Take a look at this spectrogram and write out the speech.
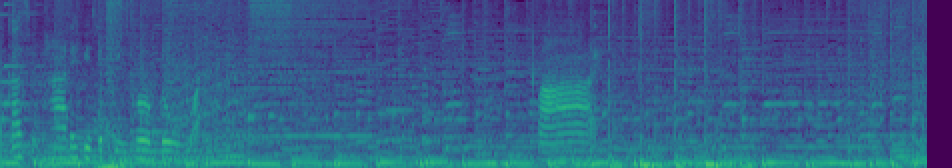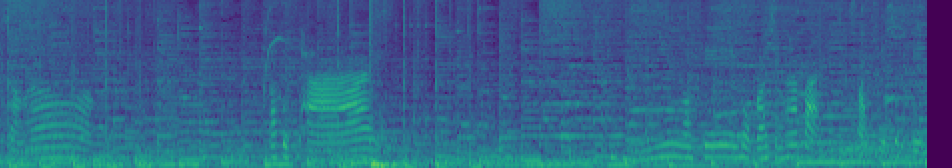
195ได้ฟรีสปินเพิ่มด้วยไปอีกสองรอบรอบสุดท้าย โอเค 615 บาทใน12ฟรีสปิน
